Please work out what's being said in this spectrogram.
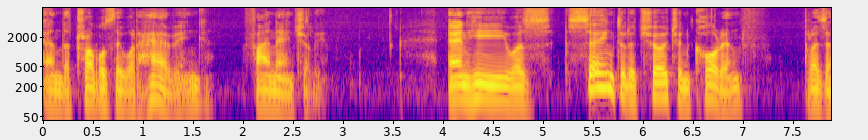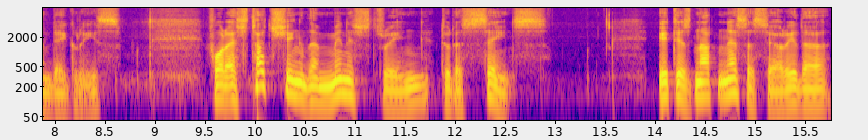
and the troubles they were having financially. And he was saying to the church in Corinth, present day Greece, For as touching the ministering to the saints, it is not necessary, the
